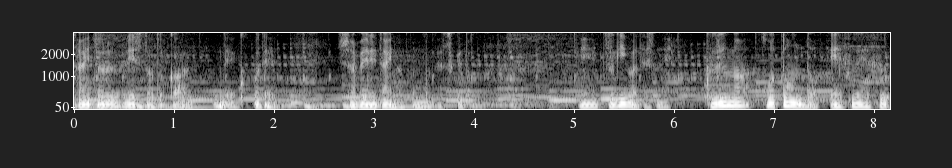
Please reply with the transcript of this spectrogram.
タイトルリストとかでここで喋りたいなと思うんですけど、えー、次はですね車ほとんど FF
